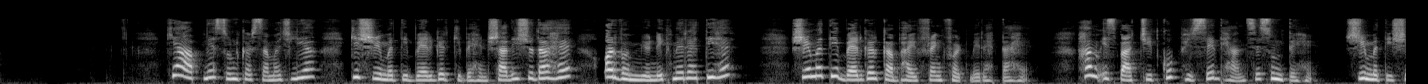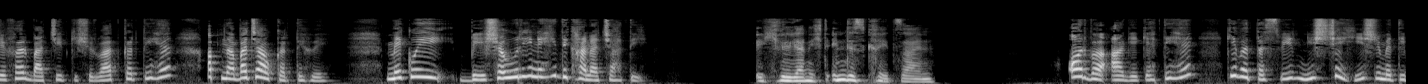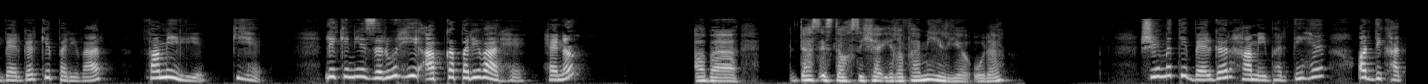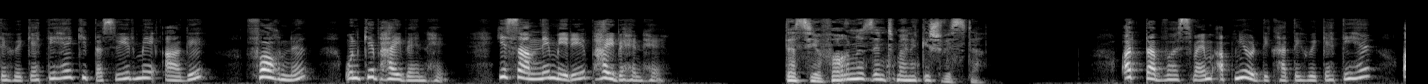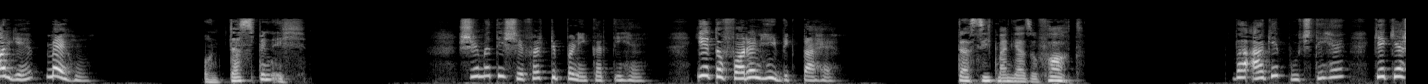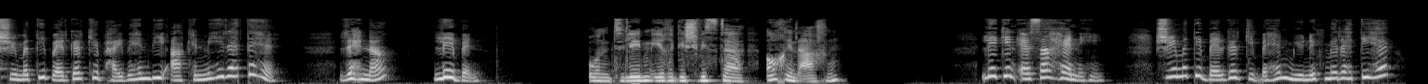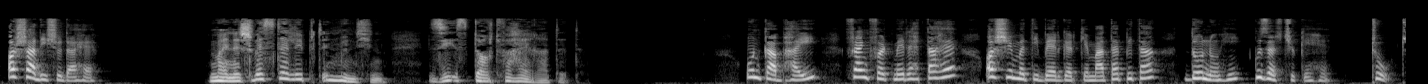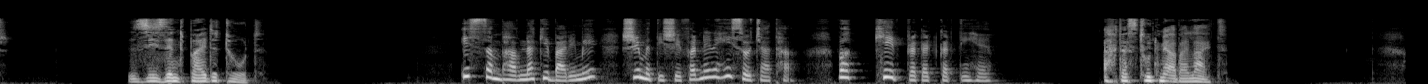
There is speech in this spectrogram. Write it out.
क्या आपने सुनकर समझ लिया कि श्रीमती बेरगर की बहन शादीशुदा है और वह म्यूनिक में रहती है? श्रीमती बेरगर का भाई फ्रैंकफर्ट में रहता है। हम इस बातचीत को फिर से ध्यान से सुनते हैं। श्रीमती शेफर बातचीत की शुरुआत करती हैं अपना बचाव करते हुए। मैं कोई बेशऊरी नहीं दिखाना चाहती। Ich will ja nicht indiskret sein. और वह आगे कहती हैं कि वह तस्वीर निश्चय ही श्रीमती बैरगर के परिवार फामिलिये की है। लेकिन ये ज़रूर ही आपका परिवार है है ना Aber das ist doch sicher Ihre Familie, oder? Shrimati बैरगर हामी भरती हैं और दिखाते हुए कहती हैं कि तस्वीर में आगे फौर्न उनके भाई बहन हैं ये सामने मेरे भाई बहन हैं Das hier vorne sind meine Geschwister. और तब वह स्वयं अपनी ओर दिखाते हुए कहती हैं और यह मैं हूँ Und das bin ich. श्रीमती शेफर टिप्पणी करती हैं ये तो फ़ौरन ही दिखता है Das sieht man ja sofort. वह आगे पूछती हैं कि क्या श्रीमती बैरगर के भाई बहन भी आखिर में ही रहते हैं रहना लेबन Und leben Ihre Geschwister auch in Aachen? लेकिन ऐसा है नहीं श्रीमती बैरगर की बहन म्यूनिक में रहती है और शादीशुदा है Meine Schwester lebt in München. Sie ist dort verheiratet. उनका भाई फ्रैंकफर्ट में रहता है और श्रीमती बैरगर के माता पिता दोनों ही गुजर चुके हैं। टोट। Sie sind beide tot. इस संभावना के बारे में श्रीमती शेफर ने नहीं सोचा था। वह खेद प्रकट करती हैं। Ach, das tut mir aber leid.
